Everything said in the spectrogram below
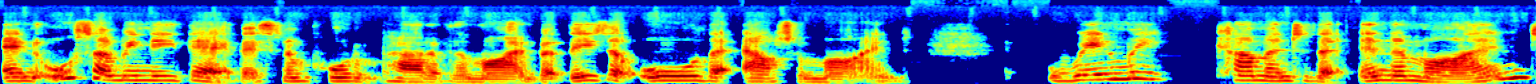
And also we need that that's an important part of the mind. But these are all the outer mind. When we come into the inner mind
